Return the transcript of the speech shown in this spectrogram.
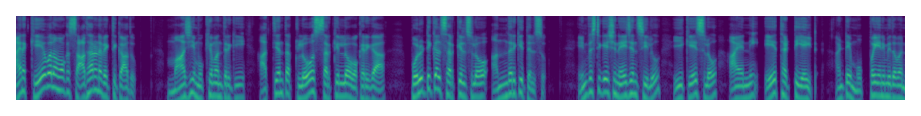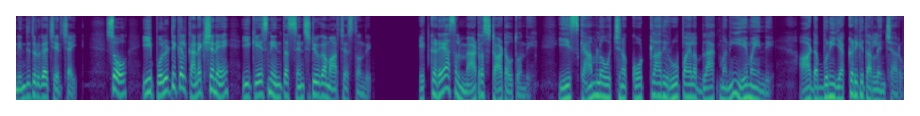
ఆయన కేవలం ఒక సాధారణ వ్యక్తి కాదు. మాజీ ముఖ్యమంత్రికి అత్యంత క్లోజ్ సర్కిల్లో ఒకరిగా పొలిటికల్ సర్కిల్స్లో అందరికీ తెలుసు. ఇన్వెస్టిగేషన్ ఏజెన్సీలు ఈ కేసులో ఆయన్ని ఏ థర్టీ ఎయిట్ అంటే ముప్పై ఎనిమిదవ నిందితుడిగా చేర్చాయి. సో ఈ పొలిటికల్ కనెక్షనే ఈ కేసుని ఇంత సెన్సిటివ్గా మార్చేస్తుంది. ఇక్కడే అసలు మ్యాటర్ స్టార్ట్ అవుతోంది. ఈ స్కామ్లో వచ్చిన కోట్లాది రూపాయల బ్లాక్ మనీ ఏమైంది? ఆ డబ్బుని ఎక్కడికి తరలించారు?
